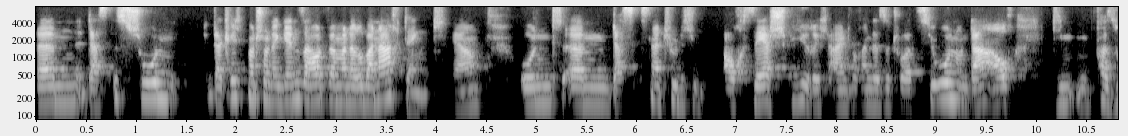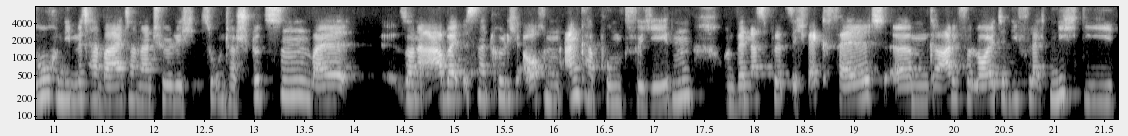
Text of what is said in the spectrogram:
Ähm, das ist schon da kriegt man schon eine Gänsehaut, wenn man darüber nachdenkt. Ja? Und ähm, das ist natürlich auch sehr schwierig einfach in der Situation und da auch die versuchen die Mitarbeiter natürlich zu unterstützen, weil so eine Arbeit ist natürlich auch ein Ankerpunkt für jeden. Und wenn das plötzlich wegfällt, ähm, gerade für Leute, die vielleicht nicht die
